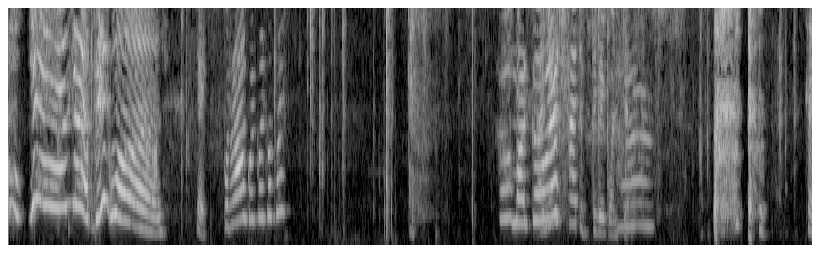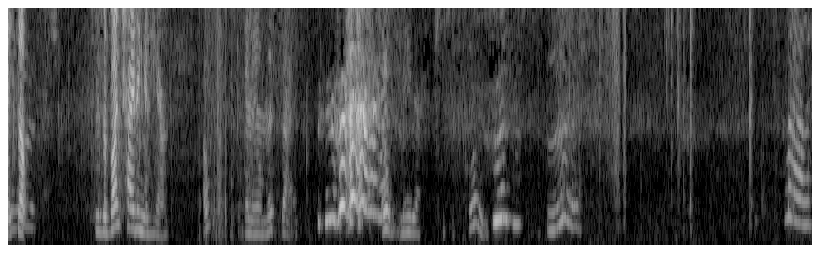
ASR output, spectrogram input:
Oh, yeah, we got a big one. Okay, put it on quickly, quickly. Oh my goodness! I catch a big, big one too. Ah. Okay, so there's a bunch hiding in here. Oh, and on this side. Oh, maybe I should keep this closed. Come on.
